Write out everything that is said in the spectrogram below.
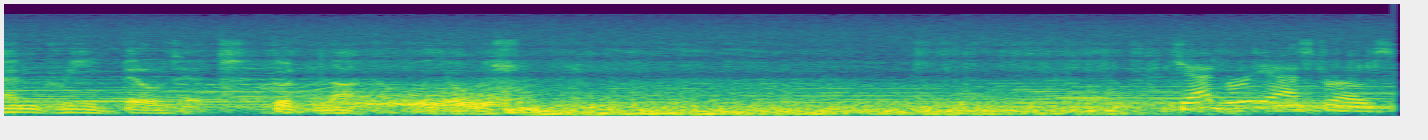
and rebuild it. Good luck with your mission. Cadbury Astros.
